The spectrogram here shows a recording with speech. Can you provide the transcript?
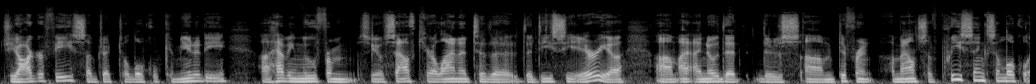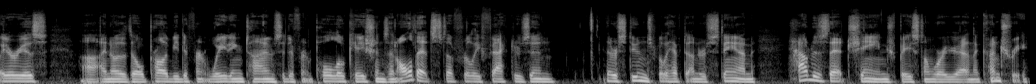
geography subject to local community uh, having moved from you know south carolina Carolina to the, the D.C. area, um, I, I, know that there's um, different amounts of precincts in local areas. Uh, I know that there'll probably be different waiting times to different poll locations, and all that stuff really factors in. Their students really have to understand how does that change based on where you're at in the country.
